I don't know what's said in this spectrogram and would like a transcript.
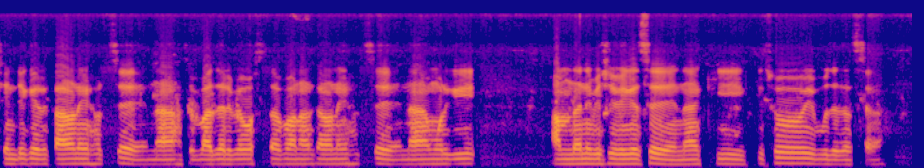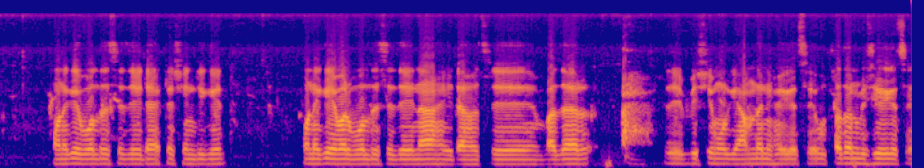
সিন্ডিকেটের কারণেই হচ্ছে, না হচ্ছে বাজারে ব্যবস্থাপনার কারণেই হচ্ছে, না মুরগি আমদানি বেশি হয়ে গেছে, না কি, কিছুই বোঝা যাচ্ছে না। অনেকে বলতেছে যে এটা একটা সিন্ডিকেট অনেকে এবার বলতেছে যে না, এটা হচ্ছে বাজার যে বেশি মুরগি আমদানি হয়ে গেছে, উৎপাদন বেশি হয়ে গেছে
